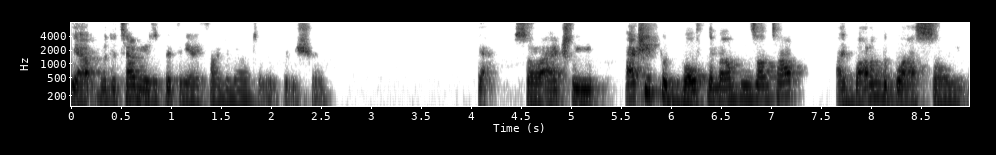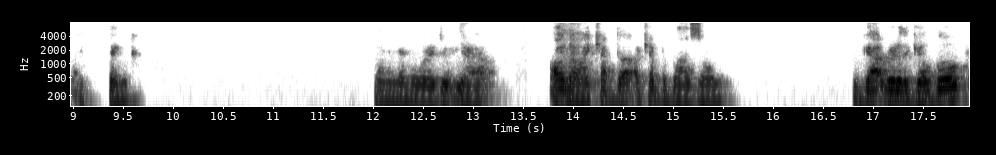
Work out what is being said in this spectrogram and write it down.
Yeah, with the Tamiyo's Epiphany, I find the mountain, I'm pretty sure. Yeah, so I actually, I actually put both the mountains on top. I bottomed the blast zone, I think. I don't remember what I do. Yeah. Oh no, I kept the I kept the blast zone. Got rid of the guild globe,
